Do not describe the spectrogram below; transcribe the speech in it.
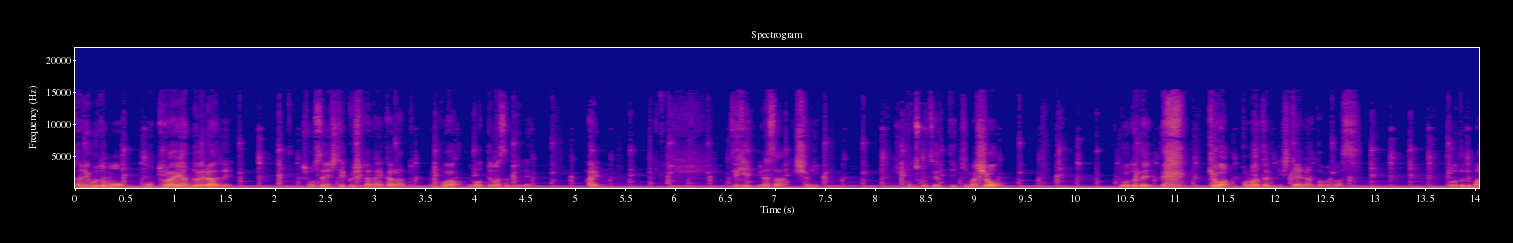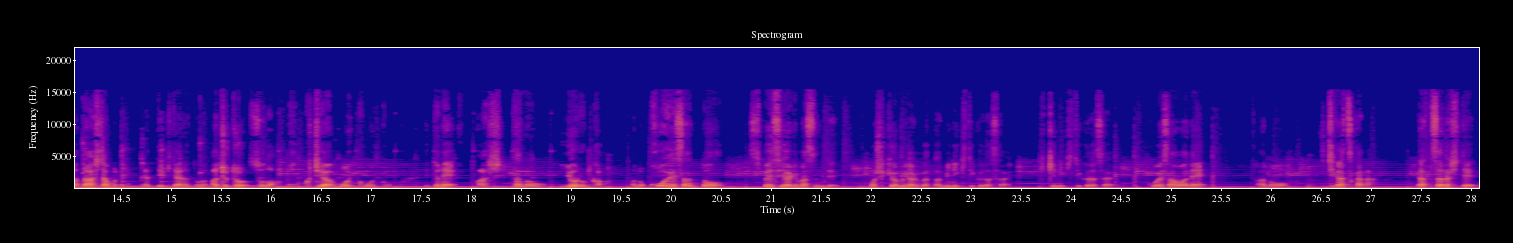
何事ももうトライアンドエラーで挑戦していくしかないかなと僕は思ってますんでね。はい。ぜひ皆さん一緒にコツコツやっていきましょう。ということで、今日はこの辺りにしたいなと思います。ということで、また明日もね、やっていきたいなと思います。あ、ちょっと、そうだ、告知はもう一個もう一個。えっとね、明日の夜か、あの、浩平さんとスペースやりますんで、もし興味がある方は見に来てください。聞きに来てください。浩平さんはね、あの、1月かな、脱サラして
